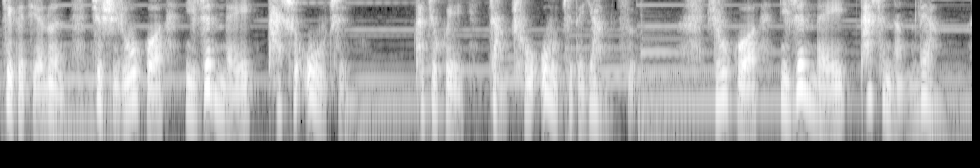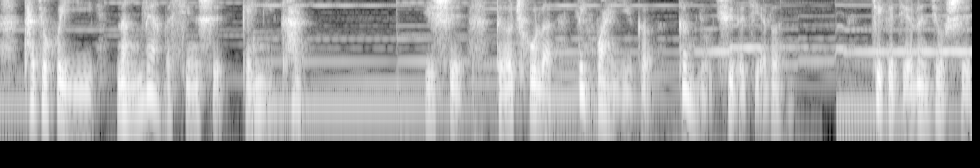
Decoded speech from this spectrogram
这个结论就是：如果你认为它是物质，它就会长出物质的样子；如果你认为它是能量，它就会以能量的形式给你看。于是得出了另外一个更有趣的结论，这个结论就是，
